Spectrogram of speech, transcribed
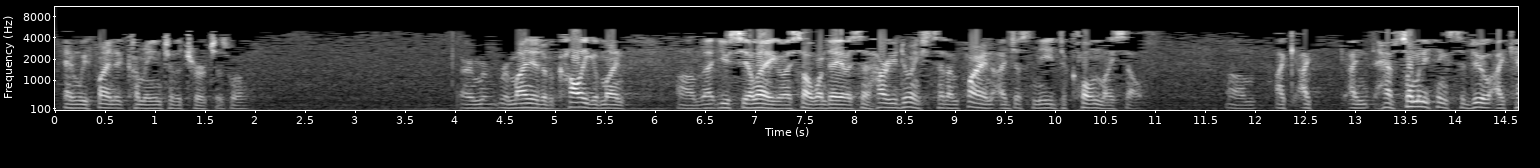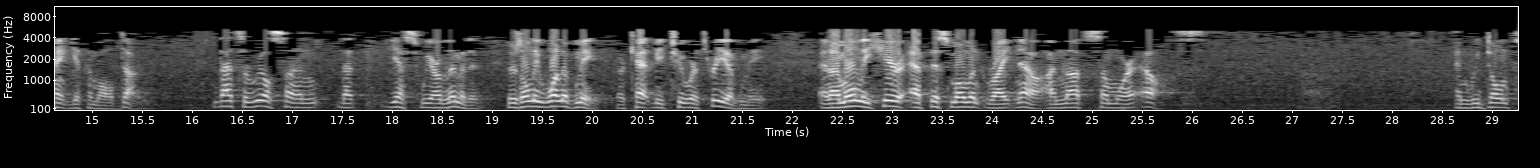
and we find it coming into the church as well. I'm reminded of a colleague of mine um, at UCLA who I saw one day, and I said, How are you doing? She said, I'm fine. I just need to clone myself. Um, I, I, I have so many things to do, I can't get them all done that's a real sign that, yes, we are limited. There's only one of me. There can't be two or three of me. And I'm only here at this moment right now. I'm not somewhere else. And we don't,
